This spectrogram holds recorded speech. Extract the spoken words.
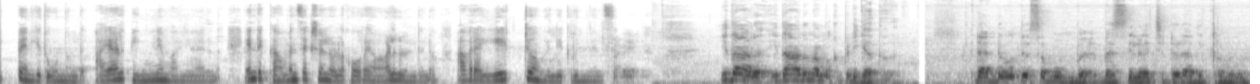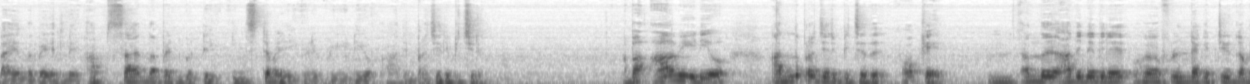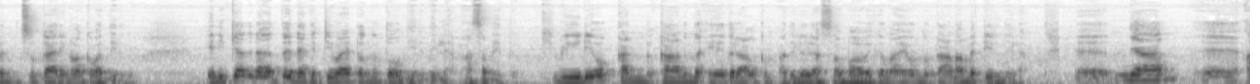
ഇപ്പം എനിക്ക് തോന്നുന്നുണ്ട് അയാൾ പിന്നെ മാന്യനായിരുന്നു എന്റെ കമന്റ് സെക്ഷനിലുള്ള കുറേ ആളുകളുണ്ടല്ലോ അവരാ ഏറ്റവും വലിയ ക്രിമിനൽസ് ഇതാണ് ഇതാണ് നമുക്ക് പിടിക്കാത്തത്. രണ്ട് മൂന്ന് ദിവസം മുമ്പ് ബസ്സിൽ വെച്ചിട്ട് ഒരു അതിക്രമം ഉണ്ടായെന്ന പേരിൽ അപ്സ എന്ന പെൺകുട്ടി ഇൻസ്റ്റ വഴി ഒരു വീഡിയോ ആദ്യം പ്രചരിപ്പിച്ചിരുന്നു. അപ്പോൾ ആ വീഡിയോ അന്ന് പ്രചരിപ്പിച്ചത് ഓക്കെ അന്ന് അതിനെതിരെ ഫുൾ നെഗറ്റീവ് കമൻസും കാര്യങ്ങളൊക്കെ വന്നിരുന്നു. എനിക്കതിനകത്ത് നെഗറ്റീവായിട്ടൊന്നും തോന്നിയിരുന്നില്ല ആ സമയത്ത്. വീഡിയോ കണ്ട് കാണുന്ന ഏതൊരാൾക്കും അതിലൊരു അസ്വാഭാവികമായ ഒന്നും കാണാൻ പറ്റിയിരുന്നില്ല. ഞാൻ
